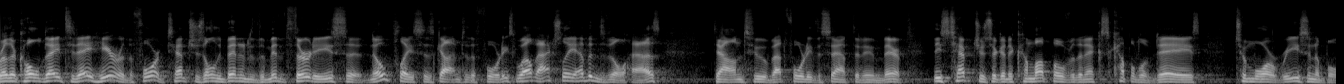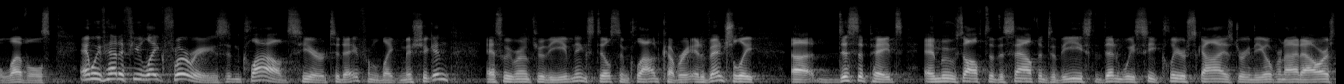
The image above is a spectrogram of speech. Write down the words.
Rather cold day today here at the fort. Temperatures only been into the mid 30s. Uh, no place has gotten to the 40s. Well, actually, Evansville has down to about 40 this afternoon there. These temperatures are going to come up over the next couple of days to more reasonable levels. And we've had a few lake flurries and clouds here today from Lake Michigan. As we run through the evening, still some cloud cover. It eventually uh, dissipates and moves off to the south and to the east. Then we see clear skies during the overnight hours.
